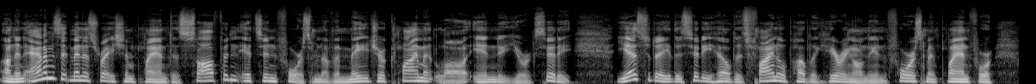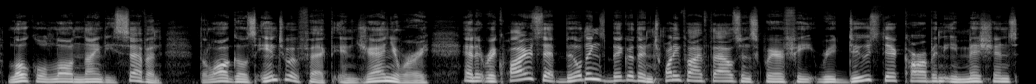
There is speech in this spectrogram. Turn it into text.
on an Adams administration plan to soften its enforcement of a major climate law in New York City. Yesterday, the city held its final public hearing on the enforcement plan for Local Law 97. The law goes into effect in January, and it requires that buildings bigger than 25,000 square feet reduce their carbon emissions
